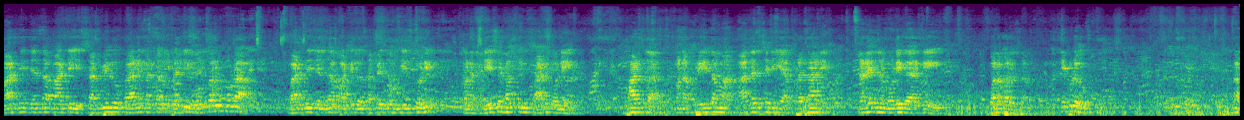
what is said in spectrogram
భారతీయ జనతా పార్టీ సభ్యులు కార్యకర్తలు ప్రతి ఒక్కరూ కూడా భారతీయ జనతా పార్టీలో సభ్యత్వం తీసుకొని మన దేశభక్తిని చాటుకొని భారత మన ప్రియతమ ఆదర్శనీయ ప్రధాని నరేంద్ర మోడీ గారికి బలపరుస్తాం. ఇప్పుడు ఆ,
